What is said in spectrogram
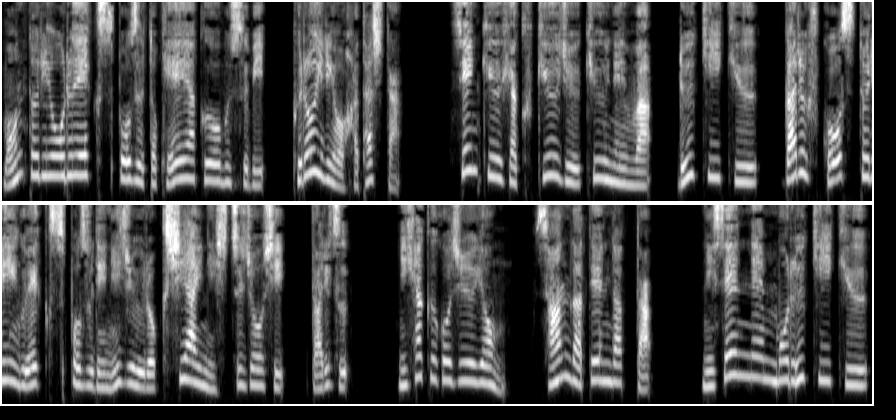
モントリオールエクスポズと契約を結び、プロ入りを果たした。1999年はルーキー級、ガルフコーストリーグエクスポズで26試合に出場し、打率254、3打点だった。2000年もルーキー級、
